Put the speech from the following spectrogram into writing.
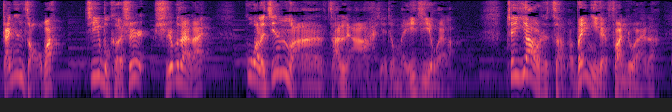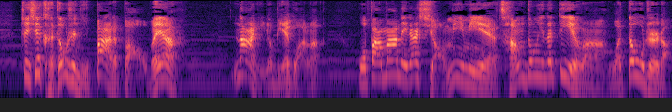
赶紧走吧。机不可失，时不再来。过了今晚，咱俩也就没机会了。这钥匙怎么被你给翻出来的？这些可都是你爸的宝贝啊！那你就别管了。我爸妈那点小秘密、藏东西的地方，我都知道。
